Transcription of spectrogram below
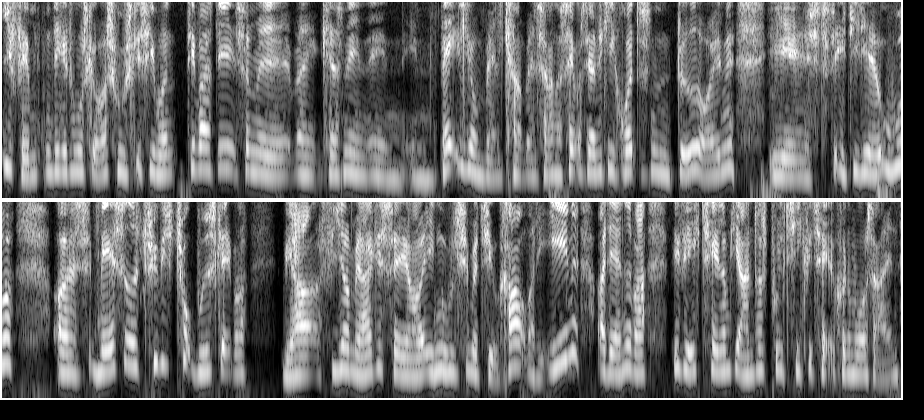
i 15, det kan du måske også huske, Simon, det var det, som øh, man kan sådan en, en, en valium-valgkamp. Altså Anders Samuelsen og vi gik rundt sådan døde øjne i, øh, i de der uger, og messede typisk to budskaber. Vi har fire mærkesager og ingen ultimative krav, var det ene, og det andet var, vi vil ikke tale om de andres politik, vi taler kun om vores egen.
